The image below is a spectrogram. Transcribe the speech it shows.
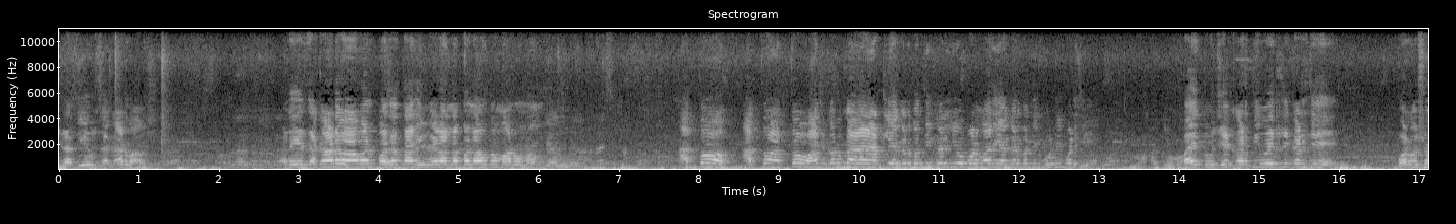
એના દેવ જગાડવા આવશે. અને એ જગાડવા આવે ને પછી તારી વેળા ન બનાવું તો મારું નામ દેવું નહીં. આજ તો આજ તો આજ તો વાત કરું કે આટલી અગરબત્તી કરજો પણ મારી અગરબત્તી ખોટી પડશે. ભાઈ તું જે કરતી હોય એટલી કરજે. ભરોસો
